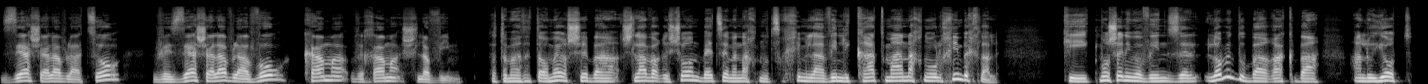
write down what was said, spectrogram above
זה השלב לעצור, וזה השלב לעבור כמה וכמה שלבים. זאת אומרת, אתה אומר שבשלב הראשון בעצם אנחנו צריכים להבין לקראת מה אנחנו הולכים בכלל. כי כמו שאני מבין, זה לא מדובר רק בעלויות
